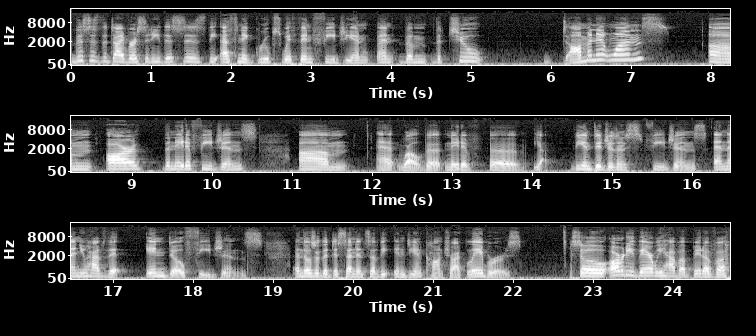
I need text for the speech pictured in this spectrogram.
this is the diversity. This is the ethnic groups within Fiji, and and the the two dominant ones um, are the native Fijians, um, and well, the native, uh, yeah, the indigenous Fijians, and then you have the Indo Fijians. And those are the descendants of the Indian contract laborers. So already there we have a bit of a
